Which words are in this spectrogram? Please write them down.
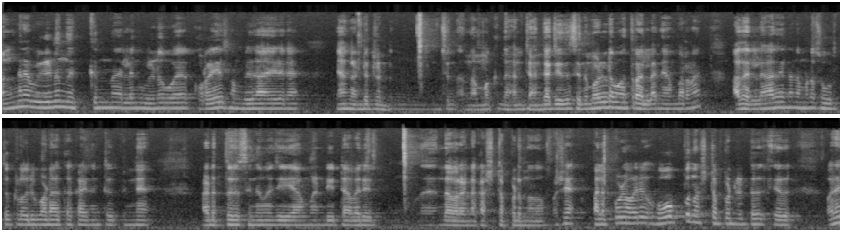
അങ്ങനെ വീണ് നിൽക്കുന്ന അല്ലെങ്കിൽ വീണുപോയ കുറേ സംവിധായകരെ ഞാൻ കണ്ടിട്ടുണ്ട്. നമുക്ക് ഞാൻ ചാഞ്ചാ ചെയ്ത സിനിമകളുടെ മാത്രമല്ല ഞാൻ പറഞ്ഞ അതല്ലാതെ തന്നെ നമ്മുടെ സുഹൃത്തുക്കൾ ഒരുപാടൊക്കെ കഴിഞ്ഞിട്ട് പിന്നെ അടുത്തൊരു സിനിമ ചെയ്യാൻ വേണ്ടിയിട്ട് അവർ എന്താ പറയണ്ട കഷ്ടപ്പെടുന്നതും. പക്ഷെ പലപ്പോഴും അവർ ഹോപ്പ് നഷ്ടപ്പെട്ടിട്ട് ചെയ്ത് അവരെ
